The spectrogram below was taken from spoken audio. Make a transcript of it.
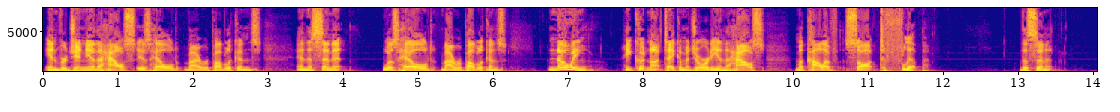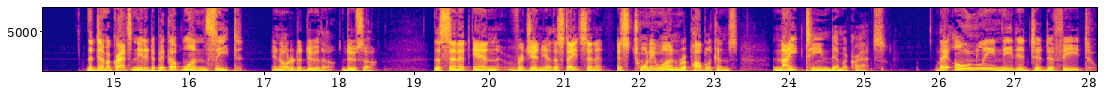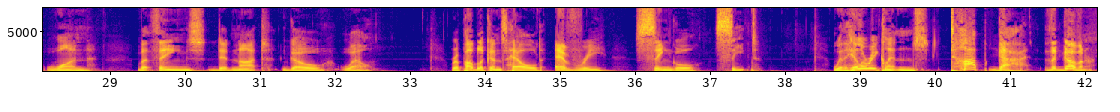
In Virginia, the House is held by Republicans, and the Senate was held by Republicans. Knowing he could not take a majority in the House, McAuliffe sought to flip the Senate. The Democrats needed to pick up one seat in order to do, the, do so. The Senate in Virginia, the state Senate, is 21 Republicans, 19 Democrats. They only needed to defeat one, but things did not go well. Republicans held every single seat, with Hillary Clinton's top guy, the governor,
